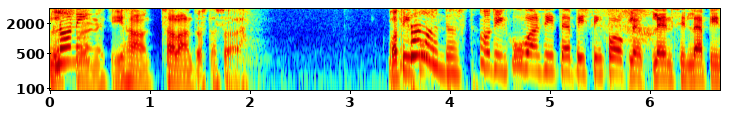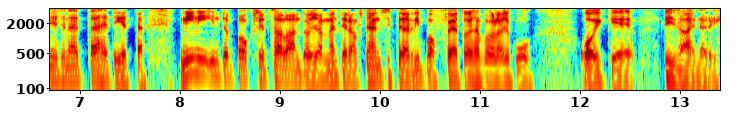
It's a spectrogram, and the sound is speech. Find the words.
No ainakin ihan Salandosta saa. Otin Salandosta? Ku, otin kuvan siitä ja pistin Google-lensin läpi, niin se näyttää heti, että mini in the box ja Zalando. Ja mä en tiedä, onko nämä nyt sitten ripoffeja, toihan voi olla joku oikea designeri.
